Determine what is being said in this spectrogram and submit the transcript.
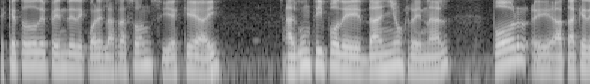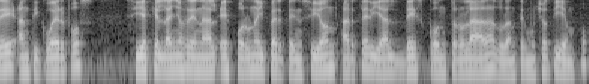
Es que todo depende de cuál es la razón, si es que hay algún tipo de daño renal por eh, ataque de anticuerpos, si es que el daño renal es por una hipertensión arterial descontrolada durante mucho tiempo,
